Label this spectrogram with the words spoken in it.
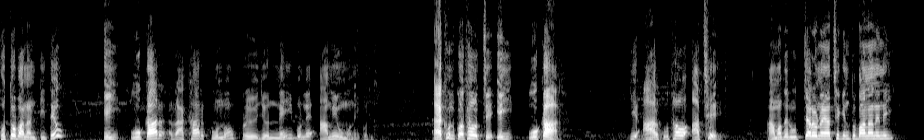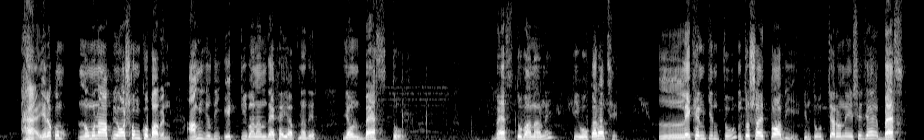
হতো বানানটিতেও এই ওকার রাখার কোনো প্রয়োজন নেই বলে আমিও মনে করি। এখন কথা হচ্ছে এই ওকার কি আর কোথাও আছে? আমাদের উচ্চারণে আছে কিন্তু বানানে নেই। হ্যাঁ এরকম নমুনা আপনি অসংখ্য পাবেন। আমি যদি একটি বানান দেখাই আপনাদের, যেমন ব্যস্ত। ব্যস্ত বানানে কি ওকার আছে? লেখেন কিন্তু অন্তঃসায় ত দিয়ে, কিন্তু উচ্চারণে এসে যায় ব্যস্ত,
